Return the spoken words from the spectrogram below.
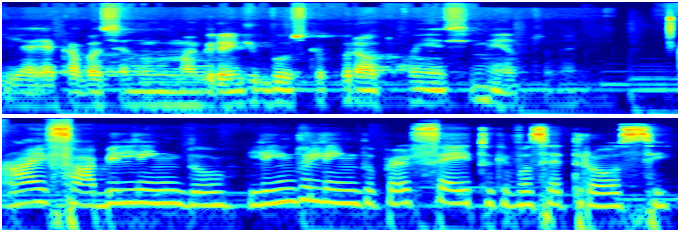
E aí acaba sendo uma grande busca por autoconhecimento, né? Ai, Fábio, lindo, lindo, lindo, perfeito que você trouxe.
